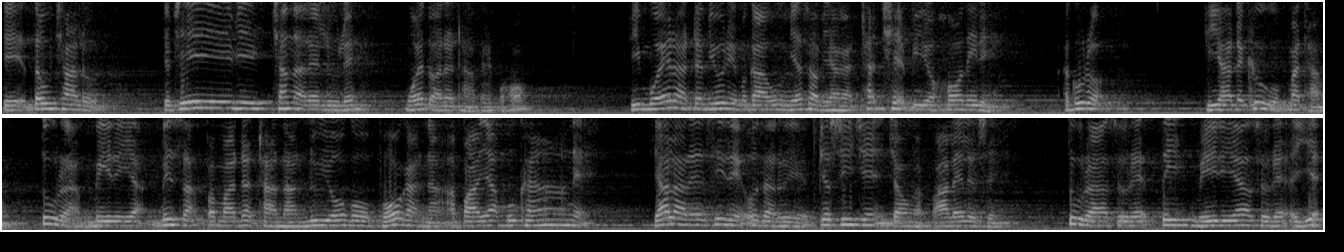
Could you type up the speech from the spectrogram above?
တွေအသုံးချလို့တဖြည်းဖြည်းချမ်းသာတဲ့လူလဲမွဲသွားတဲ့ထာပဲပေါ့ဒီမွဲတာတစ်မျိုးတွေမကဘူးမြတ်စွာဘုရားကထတ်ချက်ပြီးတော့ဟောသေးတယ်အခုတော့ဒီဟာတစ်ခုကိုမှတ်ထားသူရမေရယမစ္ဆပမာဒဌာနာလူယောဂောဘောဂနာအပါယမုခံနဲ့ရလာတဲ့စီစဉ်ဥစ္စာတို့ရဲ့ပျက်စီးခြင်းအကြောင်းကဘာလဲလို့ဆိုရင်သူရာဆိုတဲ့သေမေရယဆိုတဲ့အရက်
